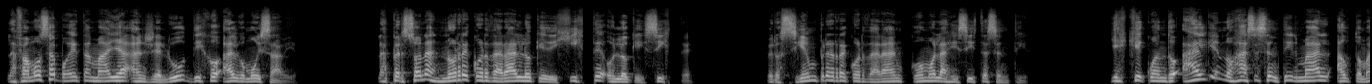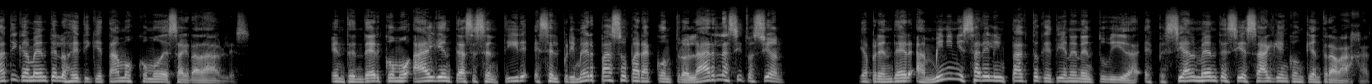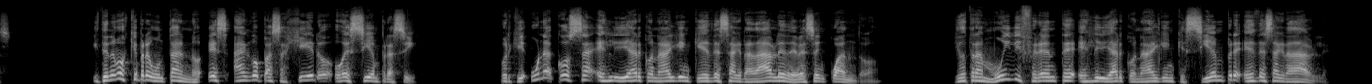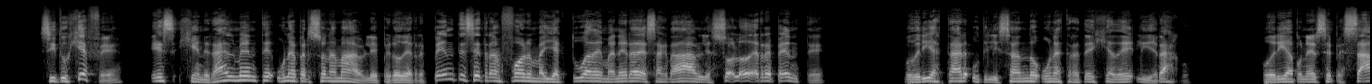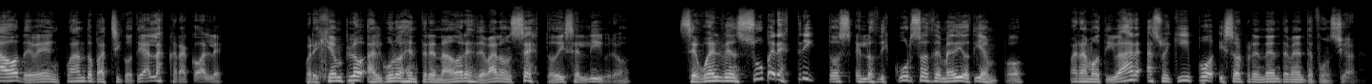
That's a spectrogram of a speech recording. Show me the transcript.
La famosa poeta maya Angelou dijo algo muy sabio. Las personas no recordarán lo que dijiste o lo que hiciste, pero siempre recordarán cómo las hiciste sentir. Y es que cuando alguien nos hace sentir mal, automáticamente los etiquetamos como desagradables. Entender cómo alguien te hace sentir es el primer paso para controlar la situación y aprender a minimizar el impacto que tienen en tu vida, especialmente si es alguien con quien trabajas. Y tenemos que preguntarnos, ¿es algo pasajero o es siempre así? Porque una cosa es lidiar con alguien que es desagradable de vez en cuando, y otra muy diferente es lidiar con alguien que siempre es desagradable. Si tu jefe es generalmente una persona amable, pero de repente se transforma y actúa de manera desagradable solo de repente, podría estar utilizando una estrategia de liderazgo. Podría ponerse pesado de vez en cuando para chicotear las caracoles. Por ejemplo, algunos entrenadores de baloncesto, dice el libro, se vuelven súper estrictos en los discursos de medio tiempo para motivar a su equipo y sorprendentemente funciona.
